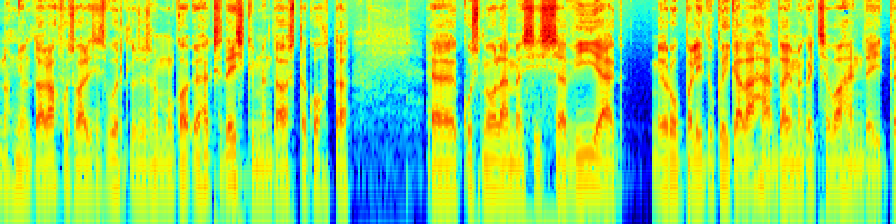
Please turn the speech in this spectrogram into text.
noh, nii-öelda rahvusvahelises võrdluses on mul ka üheksateistkümnenda aasta kohta, kus me oleme siis viie Euroopa Liidu kõige vähem taimekaitsevahendeid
